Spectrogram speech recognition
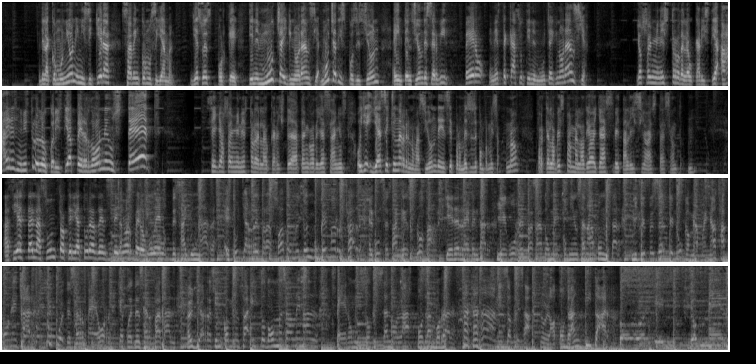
de la comunión y ni siquiera saben cómo se llaman. Y eso es porque tienen mucha ignorancia, mucha disposición e intención de servir, pero en este caso tienen mucha ignorancia. Yo soy ministro de la Eucaristía. Ah, eres ministro de la Eucaristía, perdone usted. Sí, yo soy ministro de la Eucaristía, tengo 10 años. Oye, ¿y has hecho una renovación de ese promeso, ese compromiso? No, porque el obispo me lo dio, ya es vitalicio este asunto. ¿Mm? Así está el asunto, criaturas del Señor, pero bueno. Desayunar, estoy ya retrasado, me tengo que El bus está que explota, quiere reventar. Llego retrasado, me comienzan a apuntar. Mi jefe se enoja, me amenaza con echar. ¿Qué puede ser peor? ¿Qué puede ser fatal? El día recién comienza y todo me sale mal. Pero mi sonrisa no la podrán borrar. mi sonrisa no la podrán quitar. Porque yo me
